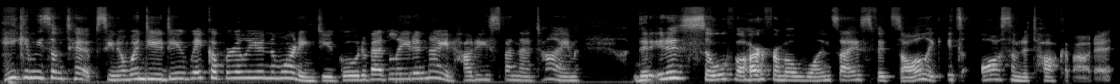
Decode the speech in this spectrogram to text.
hey give me some tips. You know when do you do you wake up early in the morning? Do you go to bed late at night? How do you spend that time? That it is so far from a one size fits all. Like it's awesome to talk about it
